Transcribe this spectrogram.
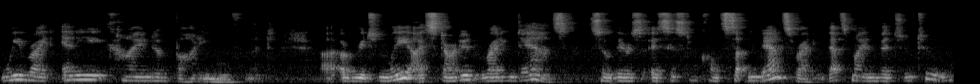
We write any kind of body movement. Uh, originally, I started writing dance, so there's a system called Sutton Dance Writing. That's my invention too.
